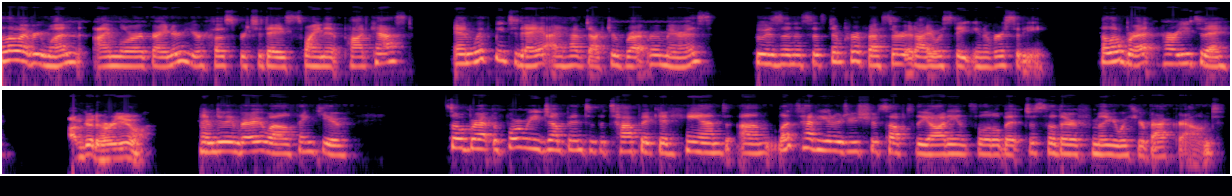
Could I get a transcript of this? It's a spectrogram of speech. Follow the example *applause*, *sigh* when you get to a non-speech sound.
Hello, everyone. I'm Laura Greiner, your host for today's Swine It podcast. And with me today, I have Dr. Brett Ramirez, who is an assistant professor at Iowa State University. Hello, Brett. How are you today? I'm good. How are you? I'm doing very well. Thank you. So, Brett, before we jump into the topic at hand, um, let's have you introduce yourself to the audience a little bit just so they're familiar with your background.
